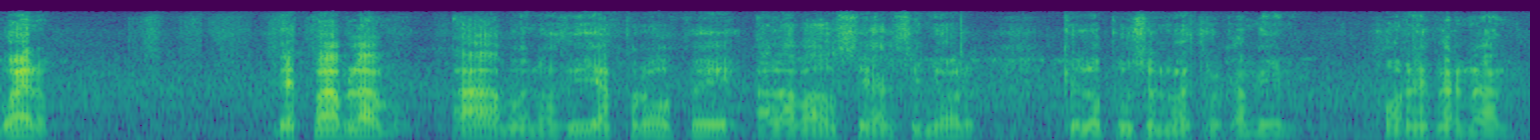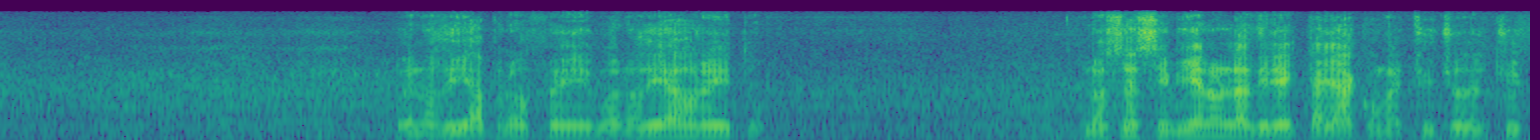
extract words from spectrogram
Bueno, después hablamos. Ah, buenos días, profe. Alabado sea el Señor que lo puso en nuestro camino. Jorge Fernández. Buenos días, profe. Buenos días, Jorgito. No sé si vieron la directa ya con el chucho del chucho.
